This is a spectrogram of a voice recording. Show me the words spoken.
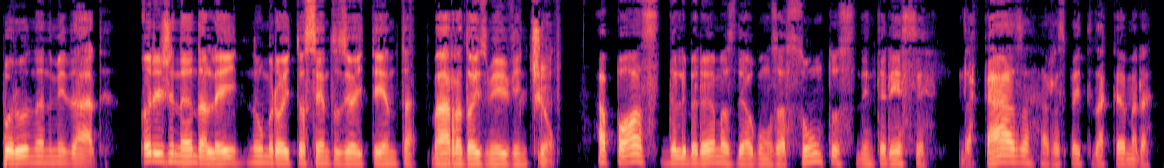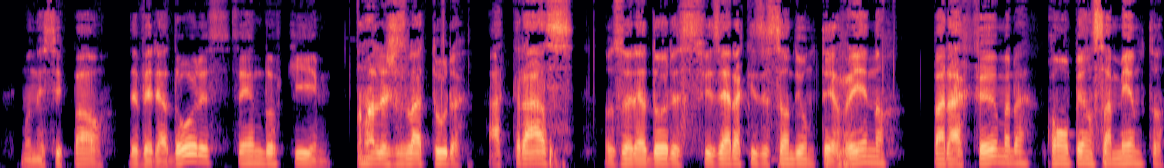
por unanimidade, originando a lei número 880/2021. Após deliberamos de alguns assuntos de interesse da casa a respeito da Câmara Municipal de vereadores, sendo que uma legislatura atrás os vereadores fizeram aquisição de um terreno para a Câmara com o pensamento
